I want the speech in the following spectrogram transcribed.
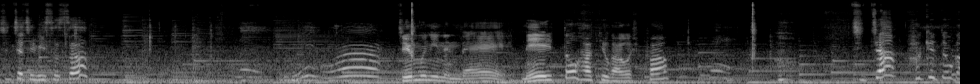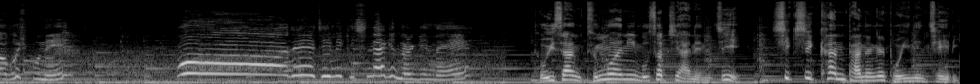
진짜 재밌었어? 네. 와, 질문 있는데 내일 또 학교 가고 싶어? 네. 진짜? 학교 또 가고 싶으네? 와 내일 재밌게 신나게 놀겠네 더 이상 등원이 무섭지 않은지 씩씩한 반응을 보이는 제리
